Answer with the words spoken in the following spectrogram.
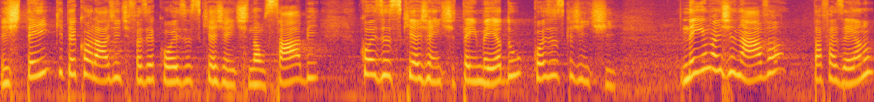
A gente tem que ter coragem de fazer coisas que a gente não sabe, coisas que a gente tem medo, coisas que a gente nem imaginava tá fazendo,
